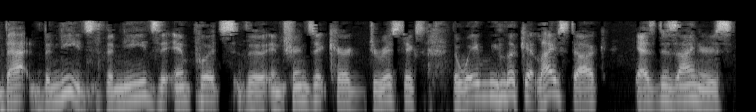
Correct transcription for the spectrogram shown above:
that the needs, the needs, the inputs, the intrinsic characteristics, the way we look at livestock as designers,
